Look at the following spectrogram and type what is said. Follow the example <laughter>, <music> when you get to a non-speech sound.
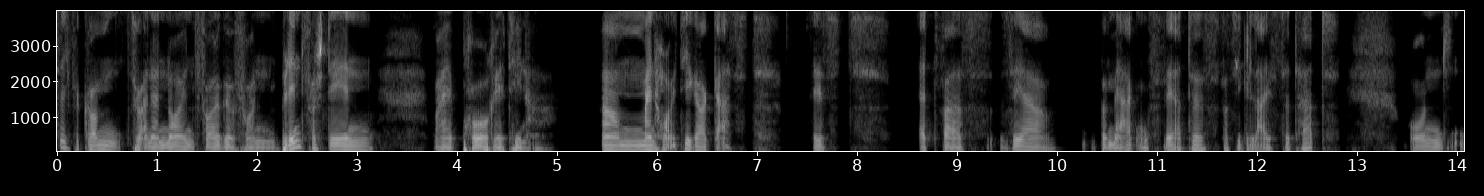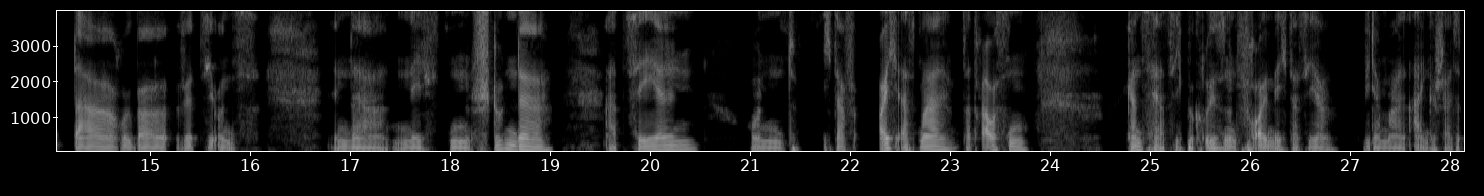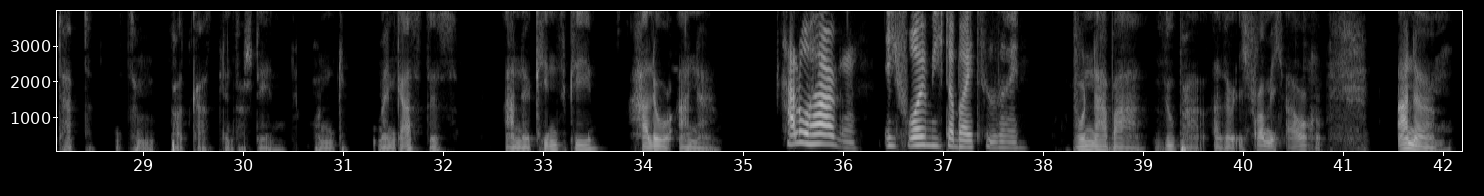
Herzlich willkommen zu einer neuen Folge von Blind Verstehen bei ProRetina. Ähm, mein heutiger Gast ist etwas sehr Bemerkenswertes, was sie geleistet hat. Und darüber wird sie uns in der nächsten Stunde erzählen. Und ich darf euch erstmal da draußen ganz herzlich begrüßen und freue mich, dass ihr wieder mal eingeschaltet habt zum Podcast Blind Verstehen. Und mein Gast ist Anne Kinski. Hallo Anne. Hallo Hagen, ich freue mich dabei zu sein. Wunderbar, super. Also ich freue mich auch. Anne,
